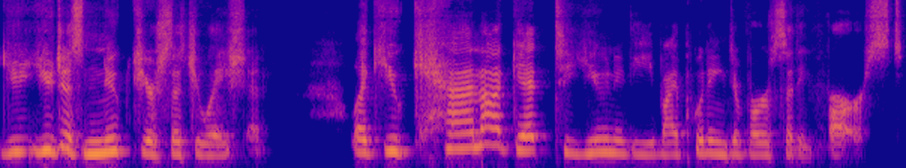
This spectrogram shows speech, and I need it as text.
you you just nuked your situation. Like you cannot get to unity by putting diversity first.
